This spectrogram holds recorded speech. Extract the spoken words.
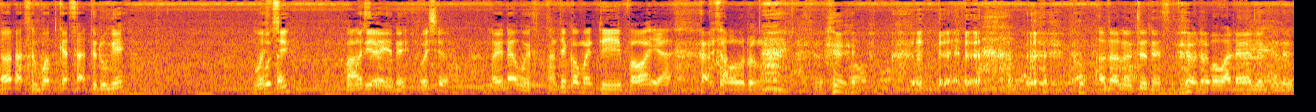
oh langsung podcast saat dulu ge wes sih. Wes kayaknya. Wes ya. Kayaknya wes nanti komen di bawah ya. Bisa urung ada lucu deh ada pemandangan lucu deh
